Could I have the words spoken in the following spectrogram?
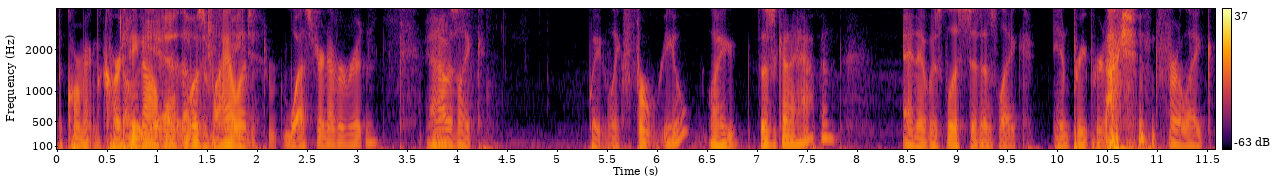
the cormac mccarthy Oh, novel yeah, the most violent western ever written and i was like wait, like for real? Like this is gonna happen? And it was listed as like in pre-production for like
